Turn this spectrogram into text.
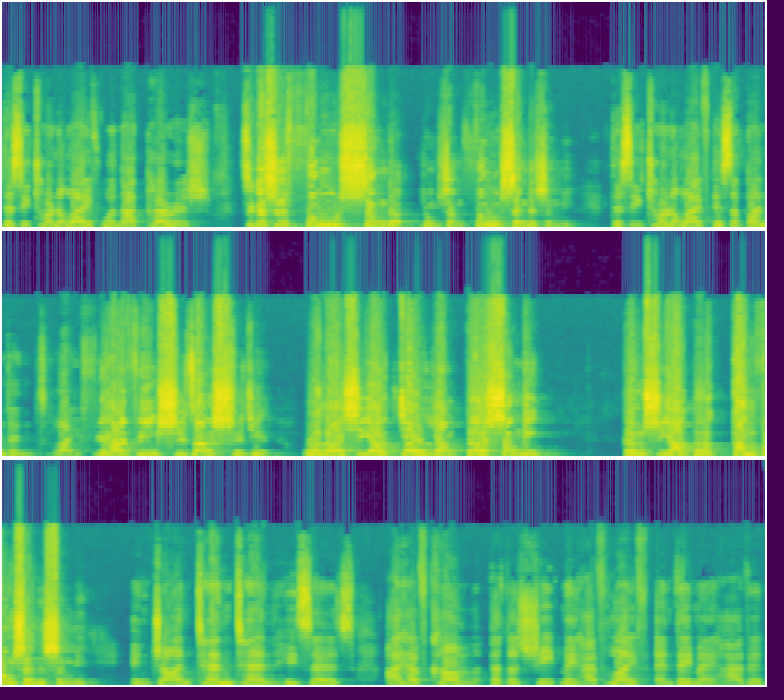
This eternal life will not perish. This eternal life is abundant life. 约翰福音十章十节，我来是要叫羊得生命，更是要得更丰盛的生命。 In John 10:10 he says, "I have come that the sheep may have life and they may have it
